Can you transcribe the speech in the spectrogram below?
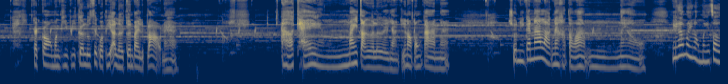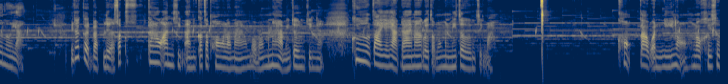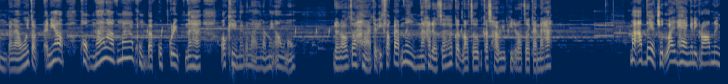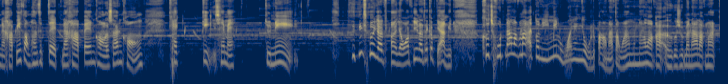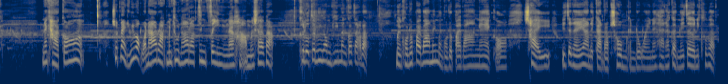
กัดกรองบางทีพี่ก็รู้สึกว่าพี่ alert เกินไปหรือเปล่านะคะโอเค ไม่เจอเลยอย่างที่เราต้องการนะ ชุดนี้ก็น่ารักนะคะ แต่ว่า อืมไม่เอานี่ทำไมเราไม่เจอเลยอะนี่ถ้าเกิดแบบเหลือสัก เก้าอันสิบอันก็จะพอแล้วนะบอกว่ามันหาไม่เจอจริงๆอะคือใจอะอยากได้มากเลยแต่ว่ามันไม่เจอจริงๆว่ะของเก่าอันนี้เหรอเราเคยสุ่มไปแล้วเว้ยแต่อันเนี้ยผมน่ารักมากผมแบบกรุบกริบนะคะโอเคไม่เป็นไรเราไม่เอาเนาะเดี๋ยวเราจะหากันอีกสักแป๊บหนึ่งนะคะ เดี๋ยวถ้าเกิดเราเจอกระชาวีพีเราเจอกันนะคะมาอัปเดตชุดลายแทงกันอีกรอบหนึ่งนะคะ ปี 2017 นะคะ เป็นของเลชั่นของแคก กิใช่ไหมจูเน่ช่วยอย่าอย่าว่าพี่นะถ้ากับพี่อ่านผิดคือชุดน่ารักมากไอตัวนี้ไม่รู้ว่ายังอยู่หรือเปล่านะ แต่ว่ามันน่ารักอะเออก็ชุดมันน่ารักมากนะคะ ก็ชุดไหนที่พี่บอกว่าน่ารักมันคือน่ารักจริง ๆนะคะไม่ใช่แบบ คือรสนิยมพี่มันก็จะแบบ เหมือนคนทั่วไปบ้างไม่เหมือนคนทั่วไปบ้างยังไงก็ใช้วิจารณญาณในการรับชมกันด้วยนะคะ ถ้าเกิดไม่เจอนี่คือแบบ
